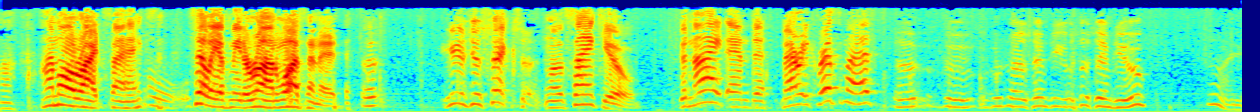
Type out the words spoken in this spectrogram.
uh, I'm all right, thanks. Oh. Silly of me to run, wasn't it? Uh, here's your sack, sir. Well, thank you. Good night and uh, Merry Christmas. Uh, uh, good night, same to you, sir, same to you. Oh, he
